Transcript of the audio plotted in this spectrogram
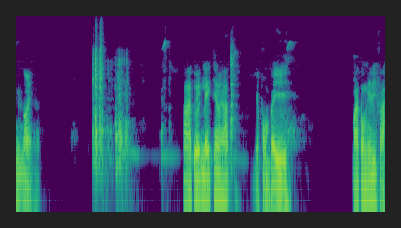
นิดหน่อยนะครับปลาตัวเล็กๆใช่ไหมครับ เดี๋ยวผมไป มาตรงนี้ดีฝ่า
